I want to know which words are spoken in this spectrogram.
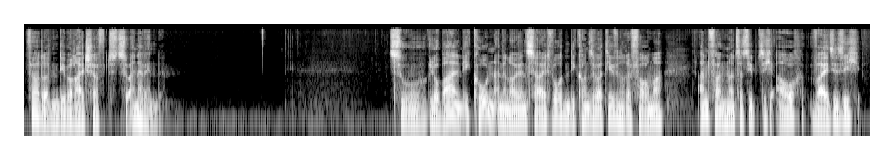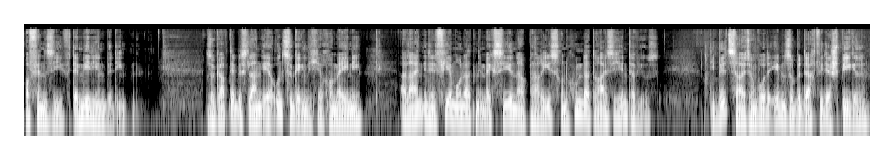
förderten die Bereitschaft zu einer Wende. Zu globalen Ikonen einer neuen Zeit wurden die konservativen Reformer Anfang 1970 auch, weil sie sich offensiv der Medien bedienten. So gab der bislang eher unzugängliche Khomeini allein in den vier Monaten im Exil nach Paris rund 130 Interviews. Die Bildzeitung wurde ebenso bedacht wie der Spiegel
